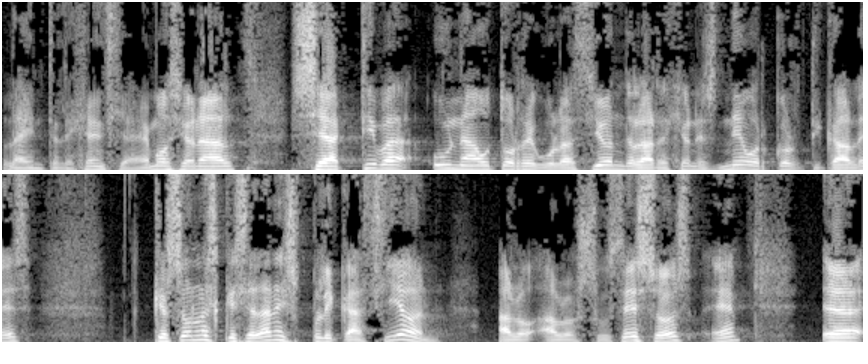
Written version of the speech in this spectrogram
la inteligencia emocional, se activa una autorregulación de las regiones neocorticales, que son las que se dan explicación a, los sucesos ¿eh? Eh,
